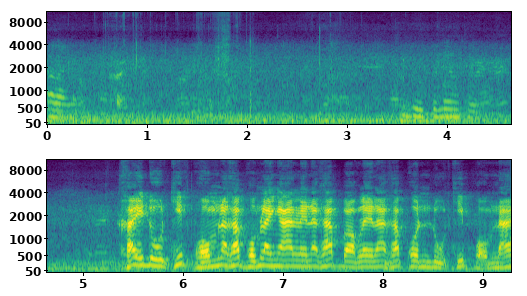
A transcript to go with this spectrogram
อะไร ดูไปเร็วเลยใครดูดคลิปผมนะครับ ผมรายงานเลยนะครับ บอกเลยนะครับ คนดูดคลิปผมนะ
